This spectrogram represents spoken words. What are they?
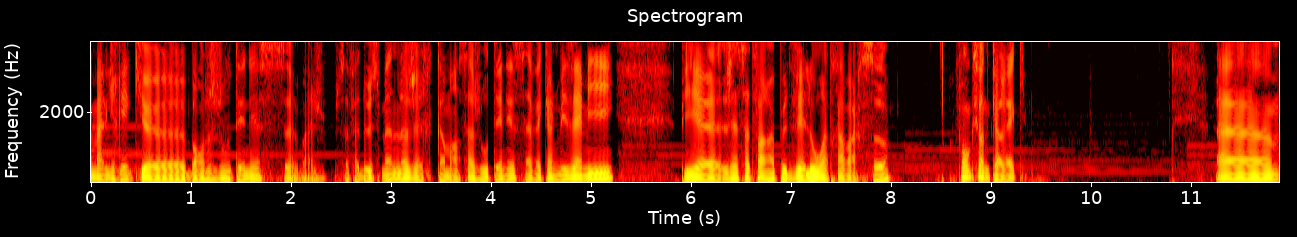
malgré que bon, je joue au tennis, ben, ça fait deux semaines, j'ai recommencé à jouer au tennis avec un de mes amis. Puis j'essaie de faire un peu de vélo à travers ça. Fonctionne correct. Euh,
